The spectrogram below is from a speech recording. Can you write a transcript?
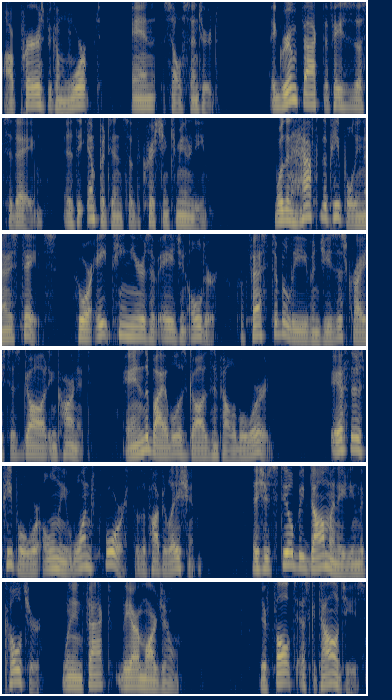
our prayers become warped and self centered. A grim fact that faces us today is the impotence of the Christian community. More than half of the people in the United States who are 18 years of age and older profess to believe in Jesus Christ as God incarnate and in the Bible as God's infallible word. If those people were only one fourth of the population, they should still be dominating the culture when in fact they are marginal. Their false eschatologies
